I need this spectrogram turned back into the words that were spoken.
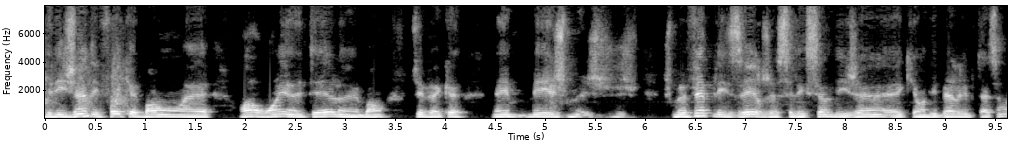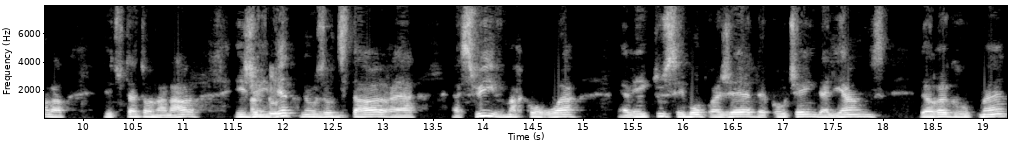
il y a des gens, des fois, que bon, ah ouais, un tel, un bon. Tu sais, que, mais, mais je, je, me fais plaisir, je sélectionne des gens euh, qui ont des belles réputations. Alors, c'est tout à ton honneur. Et j'invite nos auditeurs à, à, suivre Marco Roy avec tous ses beaux projets de coaching, d'alliance, de regroupement.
